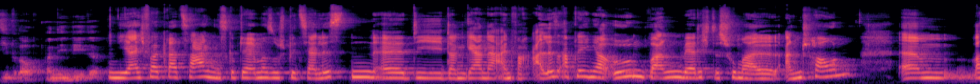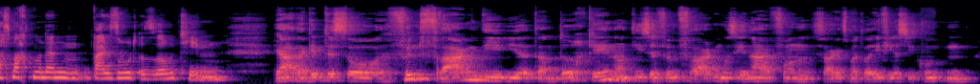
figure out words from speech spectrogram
die braucht man nie wieder. Ja, ich wollte gerade sagen, es gibt ja immer so Spezialisten, äh, die dann gerne einfach alles ablegen. Ja, irgendwann werde ich das schon mal anschauen. Ähm, was macht man denn bei so, so Themen? Ja, da gibt es so fünf Fragen, die wir dann durchgehen und diese fünf Fragen muss ich innerhalb von, ich sage jetzt mal drei, vier Sekunden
